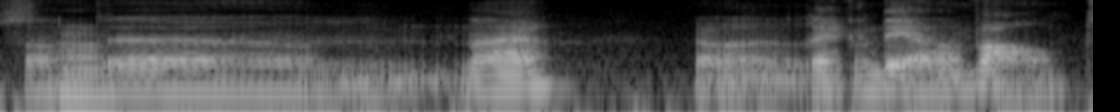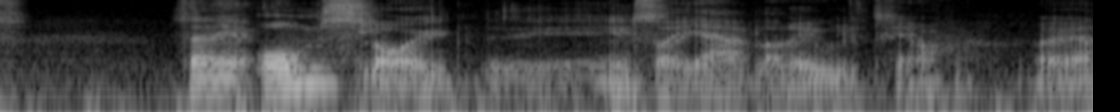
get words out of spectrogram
Så att, eh, nej. Jag rekommenderar den varmt. Sen är omslaget inte så jävla roligt kanske. Jag.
